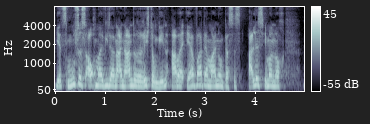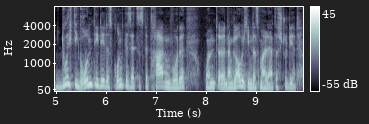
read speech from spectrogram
jetzt muss es auch mal wieder in eine andere Richtung gehen. Aber er war der Meinung, dass es alles immer noch durch die Grundidee des Grundgesetzes getragen wurde. Und äh, dann glaube ich ihm das mal, er hat das studiert.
